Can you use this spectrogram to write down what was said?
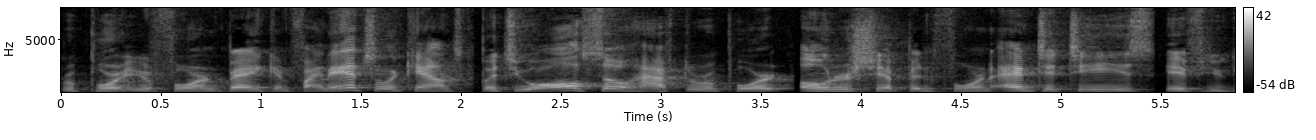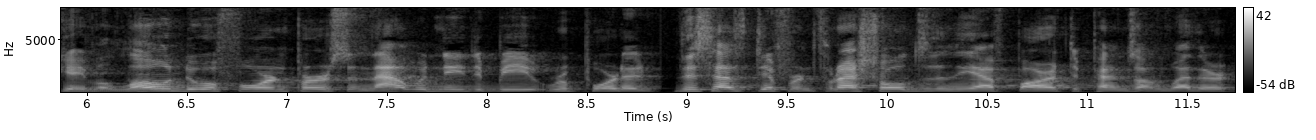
report your foreign bank and financial accounts, but you also have to report ownership in foreign entities. If you gave a loan to a foreign person, that would need to be reported. This has different thresholds than the FBAR. It depends on whether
